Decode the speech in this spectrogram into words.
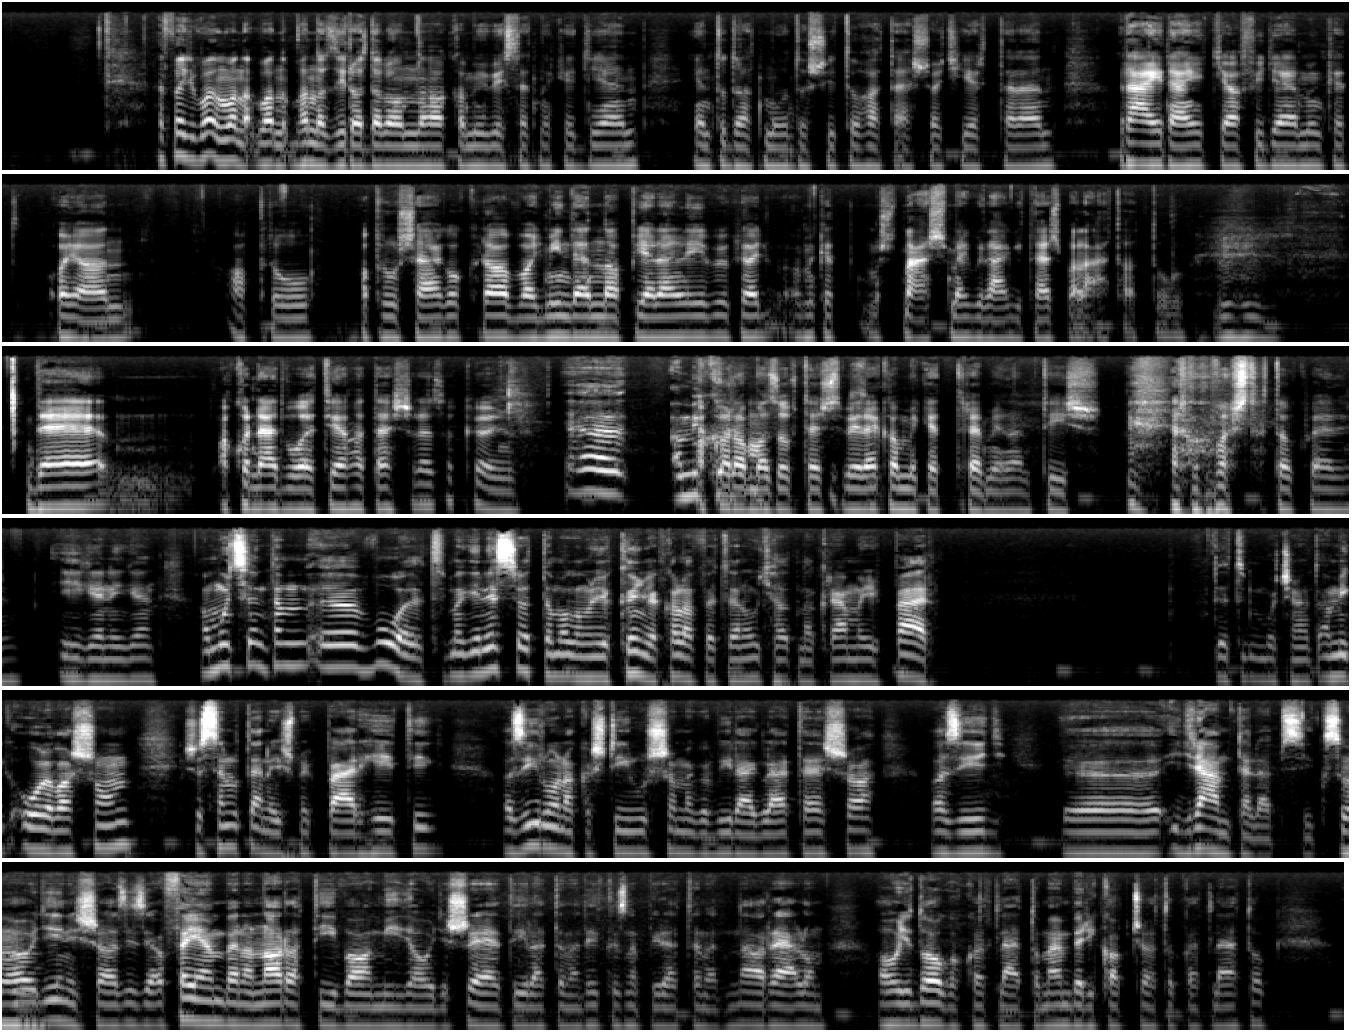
Hát vagy van, van, van, van az irodalomnak, a művészetnek egy ilyen, ilyen tudatmódosító hatása, hogy hirtelen ráirányítja a figyelmünket olyan apró, apróságokra, vagy minden nap jelenlévőkre, vagy amiket most más megvilágításban láthatunk. Mhm. De mm, akkor nád volt ilyen hatással ez a könyv? A amikor... Karamazov testvérek, amiket remélem ti is elolvastatok velünk. Igen, igen. Amúgy szerintem ö, volt, meg én észrevettem magam, hogy a könyvek alapvetően úgy hatnak rám, hogy egy pár tehát, bocsánat, amíg olvasom, és aztán utána is még pár hétig, az írónak a stílusa, meg a világlátása, az így, ö, így rám telepszik. Szóval, Hmm. hogy én is az, izé, a fejemben a narratíva, ami, ahogy a saját életemet, hétköznapi életemet narrálom, ahogy a dolgokat látom, emberi kapcsolatokat látok,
